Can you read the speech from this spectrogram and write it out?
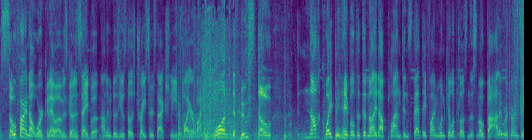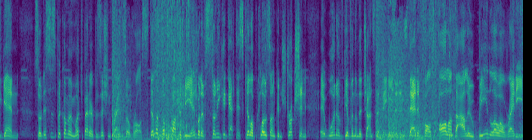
so far not working out, I was going to say, but allu does use those tracers to actually fire back one. The boost, though, not quite being able to deny that plant. Instead, they find one kill up close in the smoke, but allu returns again. So this has become a much better position for ENCE overall. Still a tough spot to be in, but if Sunny could get this kill up close on construction, it would have given them the chance that they needed. Instead, it falls all onto allu, being low already.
